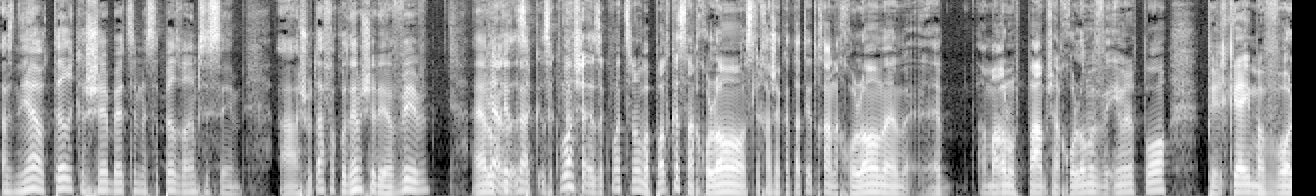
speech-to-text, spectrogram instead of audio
אז נהיה יותר קשה בעצם לספר דברים בסיסיים. השותף הקודם שלי, אביב, היה כן, לו קטע... זה, זה, זה, כמו ש, זה כמו אצלנו בפודקאסט, אנחנו לא, סליחה שקטעתי אותך, אנחנו לא אמרנו פעם שאנחנו לא מביאים לפה פרקי מבוא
